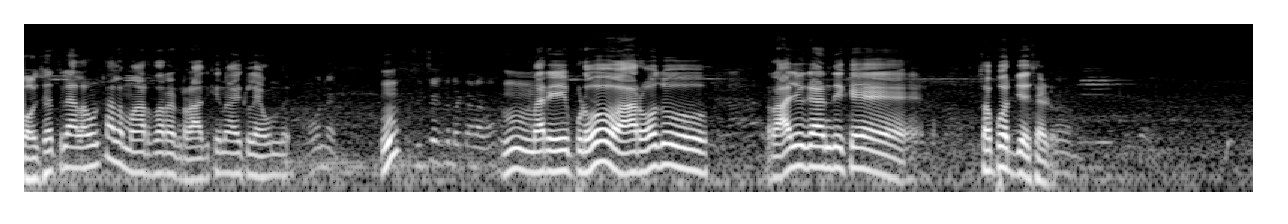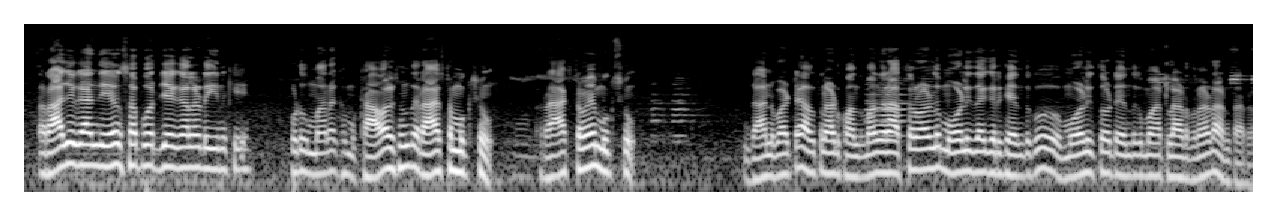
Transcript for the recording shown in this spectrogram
భవిష్యత్తులో ఎలా ఉంటే అలా మారుతారండి. రాజకీయ నాయకులు ఏముంది? మరి ఇప్పుడు ఆ రోజు రాజీవ్ గాంధీకే సపోర్ట్ చేశాడు. రాజీవ్ గాంధీ ఏం సపోర్ట్ చేయగలడు ఈయనకి? ఇప్పుడు మనకు కావాల్సింది రాష్ట్ర ముఖ్యం. రాష్ట్రమే ముఖ్యం. దాన్ని బట్టి వెళ్తున్నాడు. కొంతమంది నచ్చని వాళ్ళు మోళీ దగ్గరికి ఎందుకు మోళీతోటి ఎందుకు మాట్లాడుతున్నాడు అంటారు.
